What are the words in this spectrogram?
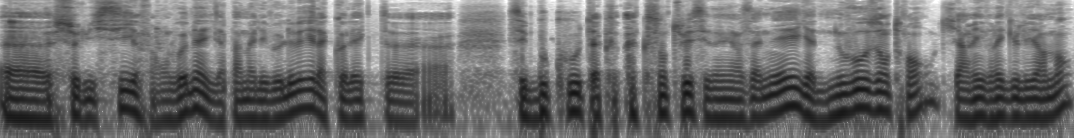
Celui-ci, enfin on le voit bien, il a pas mal évolué. La collecte s'est beaucoup accentuée ces dernières années. Il y a de nouveaux entrants qui arrivent régulièrement.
